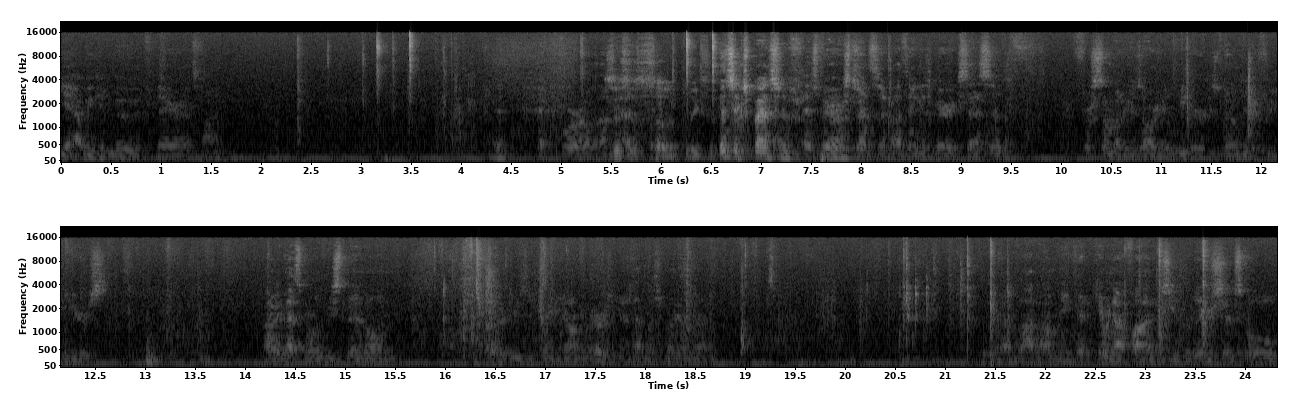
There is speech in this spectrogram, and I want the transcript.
yeah, we can move it there, that's fine. We're, I mean, So This is that's- Southern Police. It's expensive. It's very expensive, I think it's very excessive for somebody who's already a leader, who's been a leader for years. I mean, that's more than we spend on other duties and training, I don't remember spending that much money on that. Yeah, I'm not, I mean, can we not find a cheaper leadership school,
